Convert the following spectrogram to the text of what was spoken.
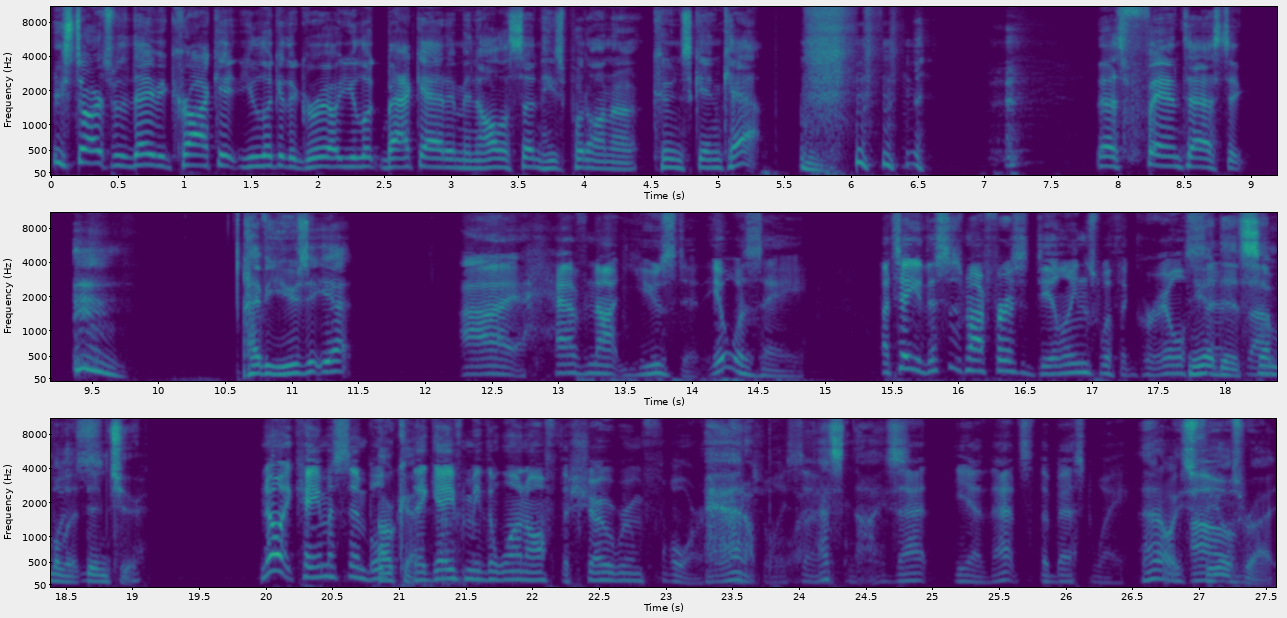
he starts with Davy Crockett. You look at the grill, you look back at him, and all of a sudden he's put on a coonskin cap. That's fantastic. Have you used it yet? I have not used it. It was a. I tell you, this is my first dealings with a grill. You had to assemble was- it, didn't you? No, it came assembled. Okay. They gave me the one off the showroom floor. Actually, so that's nice. That yeah, that's the best way. That always feels Um, right.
